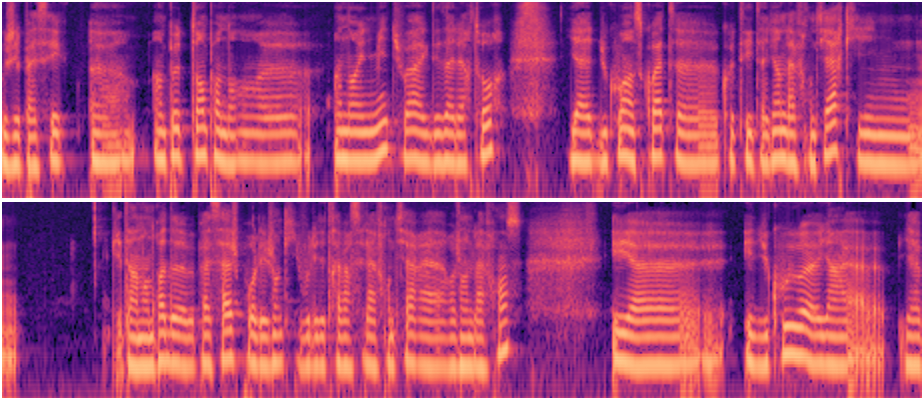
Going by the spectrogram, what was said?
où j'ai passé un peu de temps pendant euh, un an et demi, tu vois, avec des allers-retours. Il y a du coup un squat euh, côté italien de la frontière qui qui était un endroit de passage pour les gens qui voulaient traverser la frontière et rejoindre la France. Et, euh, et du coup, il y, a, y a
